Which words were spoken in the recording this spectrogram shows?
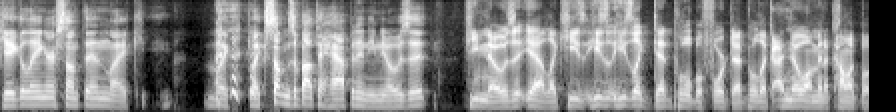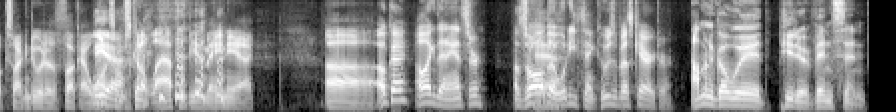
giggling or something. Like like like something's about to happen and he knows it. he knows it. Yeah, like he's he's he's like Deadpool before Deadpool. Like I know I'm in a comic book, so I can do whatever the fuck I want. So I'm just gonna laugh and be a maniac. Uh, okay, I like that answer. Oswaldo, Yeah. what do you think? Who's the best character? I'm gonna go with Peter Vincent.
